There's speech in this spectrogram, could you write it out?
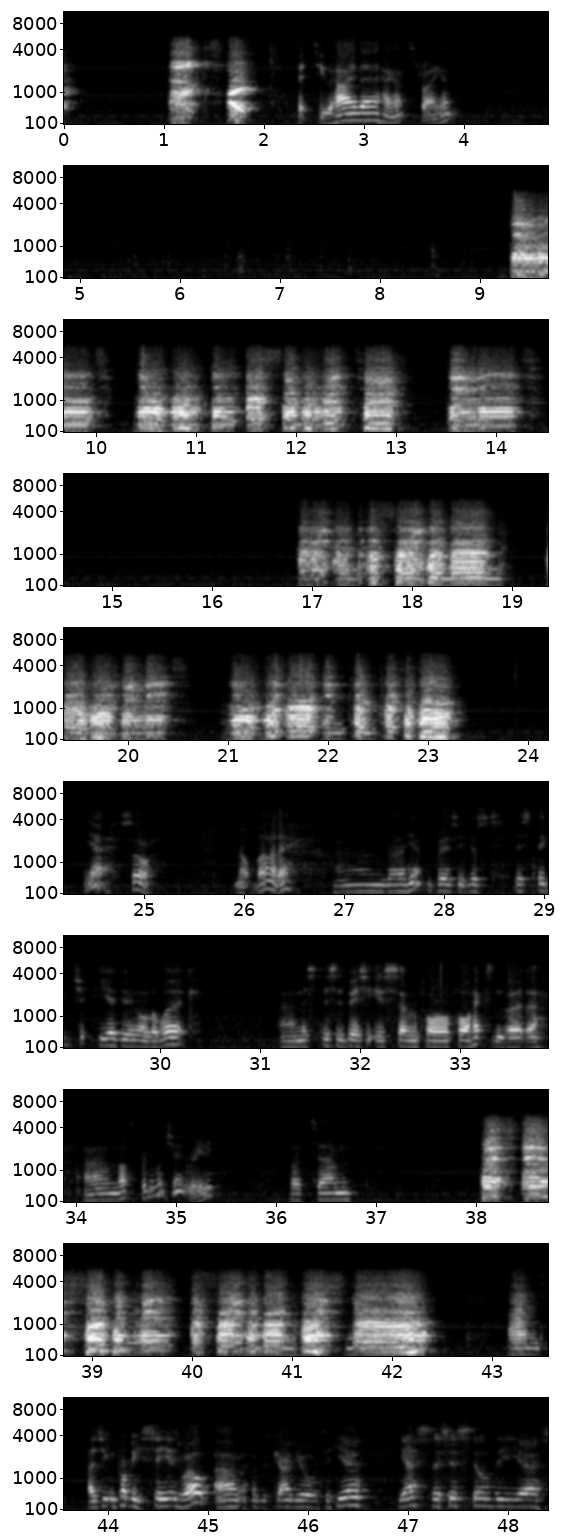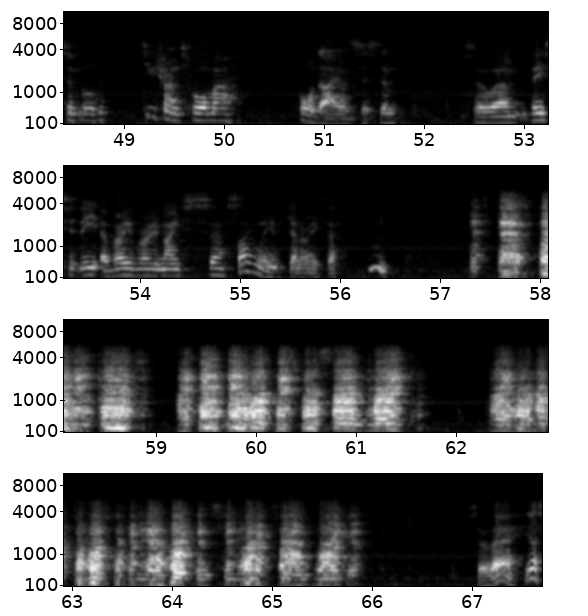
Bit too high there. Hang on, let's try again. Don't not bad, eh? And uh, yeah, basically just this big chip here doing all the work. And this this is basically a 7404 hex inverter, and that's pretty much it really. But um, and as you can probably see as well, um, if I just guide you over to here, yes, this is still the uh, simple two transformer, four diode system. So um, basically a very very nice uh, sine wave generator. Hmm. So there, yes.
